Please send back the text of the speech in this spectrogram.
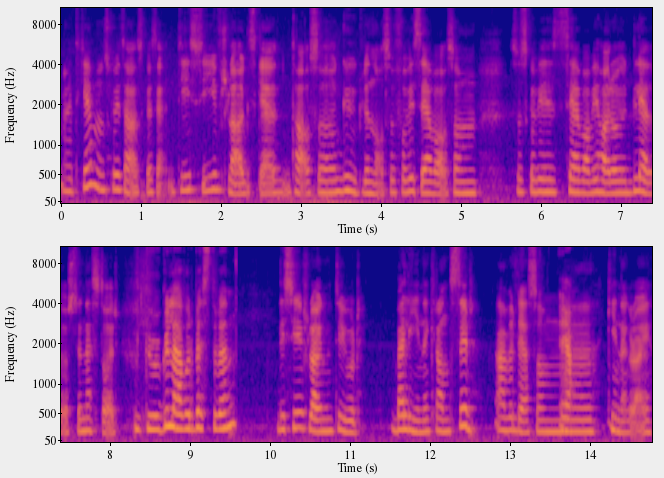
Jeg vet ikke, men skal vi ta, skal vi se. De syv slag skal jeg ta og så google nå, så får vi se hva som Så skal vi se hva vi har å glede oss til neste år. Google er vår beste venn. De syv slagene til jul. Berlinerkranser er vel det som Ja. eh, Kine er glad i.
